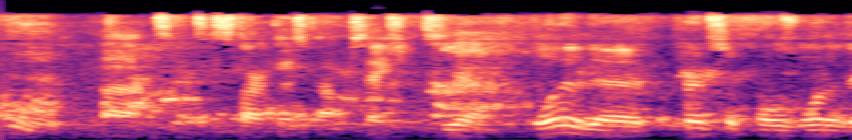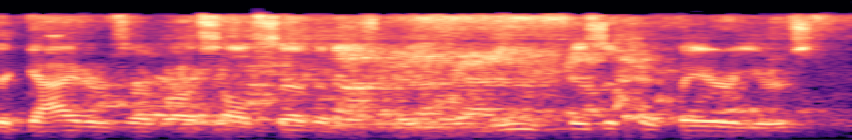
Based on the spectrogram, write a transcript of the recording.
tool uh, to, to start those conversations. Yeah, one of the principles, one of the guiders of our Salt 7 is we remove physical barriers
